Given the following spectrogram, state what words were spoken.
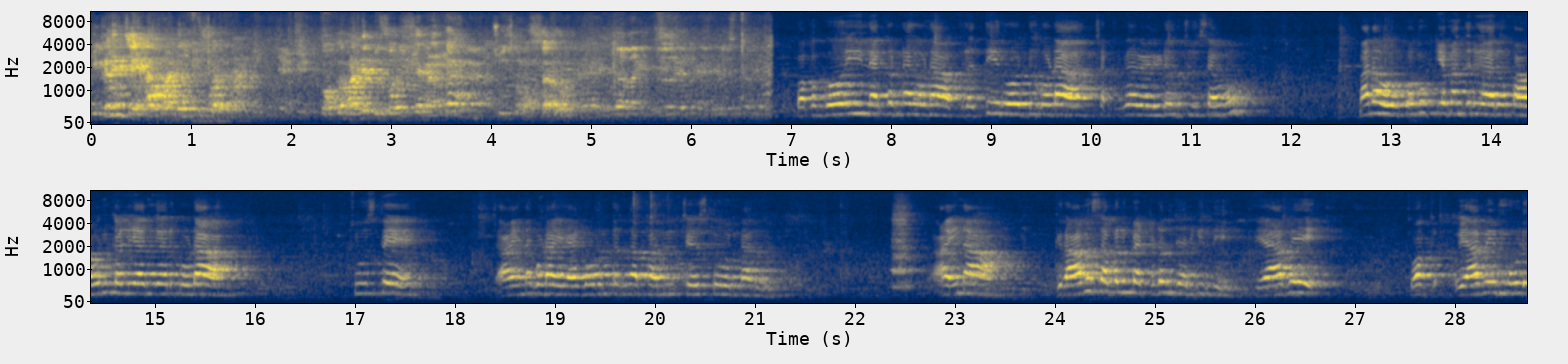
ఇక్కడి నుంచి ఆ మండే బిఫోర్ ఒక మండే బిఫోర్ ఇస్తే కనుక చూసుకొని వస్తారు ఒక గోయి లేకుండా కూడా ప్రతి రోడ్డు కూడా చక్కగా వేయడం చూసాము మన ఉప ముఖ్యమంత్రి గారు పవన్ కళ్యాణ్ గారు కూడా చూస్తే ఆయన కూడా ఏగవంతంగా పనులు చేస్తూ ఉన్నారు. ఆయన గ్రామ సభలు పెట్టడం జరిగింది. యాభై ఒక యాభై మూడు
